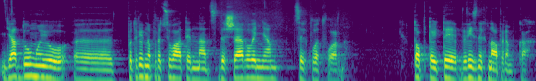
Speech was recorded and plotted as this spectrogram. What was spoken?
я думаю, е, потрібно працювати над здешевленням цих платформ. Тобто йти в різних напрямках.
